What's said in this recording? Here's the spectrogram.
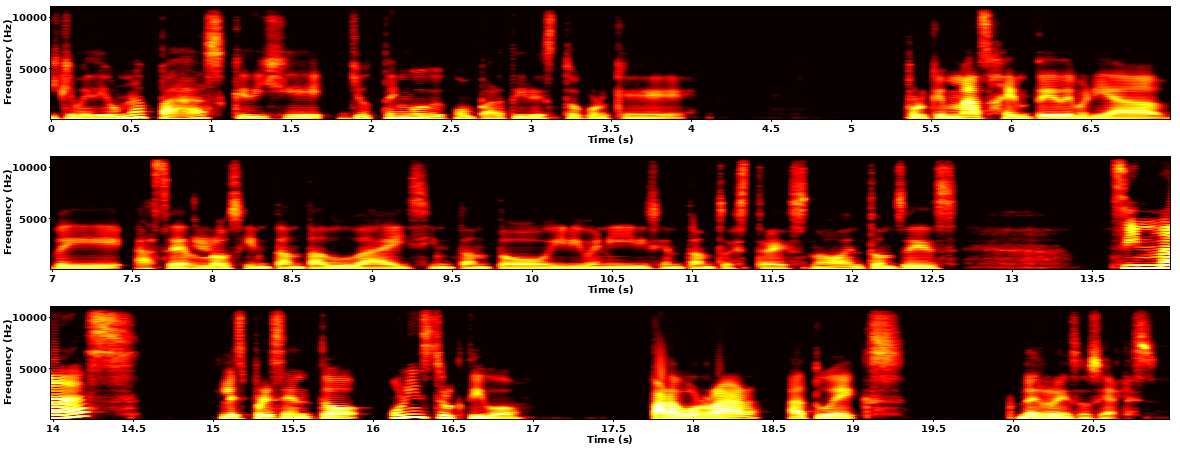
y que me dio una paz que dije, yo tengo que compartir esto porque porque más gente debería de hacerlo sin tanta duda y sin tanto ir y venir y sin tanto estrés, ¿no? Entonces, sin más, les presento un instructivo para borrar a tu ex de redes sociales.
